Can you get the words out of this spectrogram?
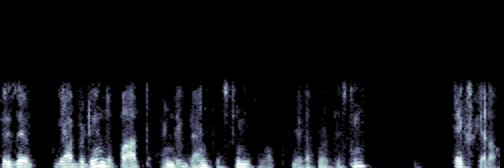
there is a gap between the path and the branch testing what data flow testing takes care of.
